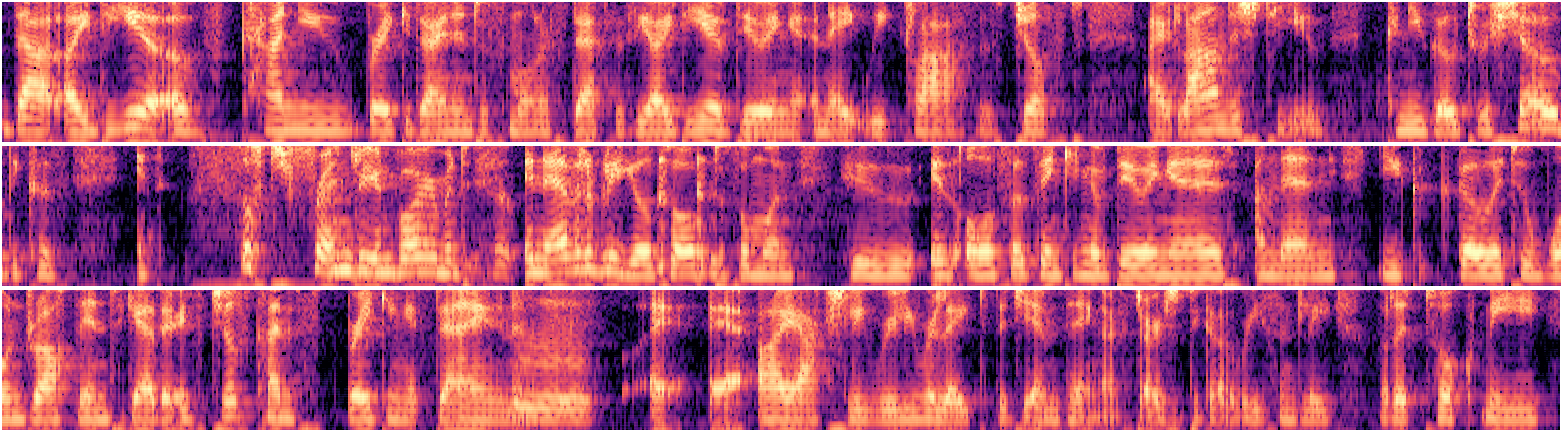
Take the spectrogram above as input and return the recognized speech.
that idea of can you break it down into smaller steps? If the idea of doing an eight week class is just outlandish to you, can you go to a show because it's such a friendly environment? Inevitably, you'll talk to someone who is also thinking of doing it, and then you go to one drop in together. It's just kind of breaking it down and. Mm I, I actually really relate to the gym thing. I've started to go recently, but it took me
